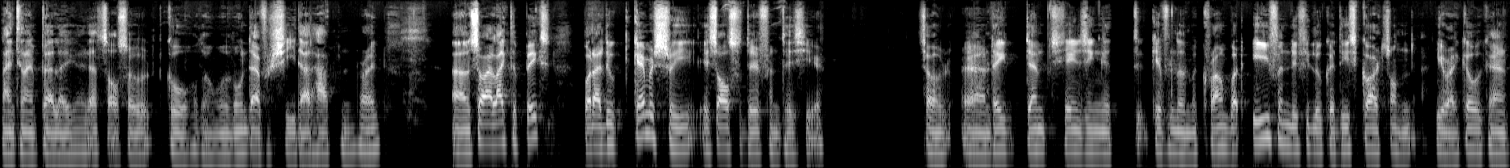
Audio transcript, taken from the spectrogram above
99 Pele, yeah, that's also cool, although we won't ever see that happen, right? Um, so I like the picks, but I do chemistry is also different this year. So uh, they them changing it, giving them a crown. But even if you look at these cards on here, I go again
